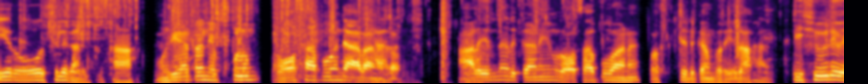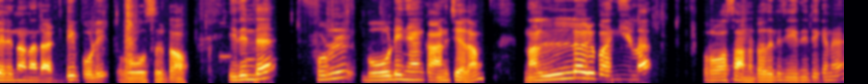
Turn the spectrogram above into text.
ഈ റോസിൽ കാണിക്കും. ആ മുരികാട്ടൻ എപ്പോഴും റോസാപ്പൂവിന്റെ ആളാണ് കേട്ടോ ആൾ എന്ന് എടുക്കുകയാണെങ്കിൽ റോസാപ്പൂവാണ് ഫസ്റ്റ് എടുക്കാൻ പറയും ഇതാ. ടിഷ്യൂൽ വരുന്ന നല്ല അടിപൊളി റോസ് കേട്ടോ ഇതിന്റെ ഫുൾ ബോഡി ഞാൻ കാണിച്ചു തരാം. നല്ലൊരു ഭംഗിയുള്ള റോസ് ആണ് കേട്ടോ ഇതിൽ ചെയ്തിരിക്കുന്നത്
